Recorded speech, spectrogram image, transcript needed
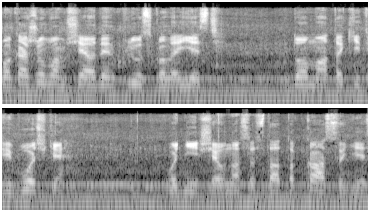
Покажу вам ще один плюс, коли є вдома такі дві бочки. В одній ще у нас остаток касу є,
